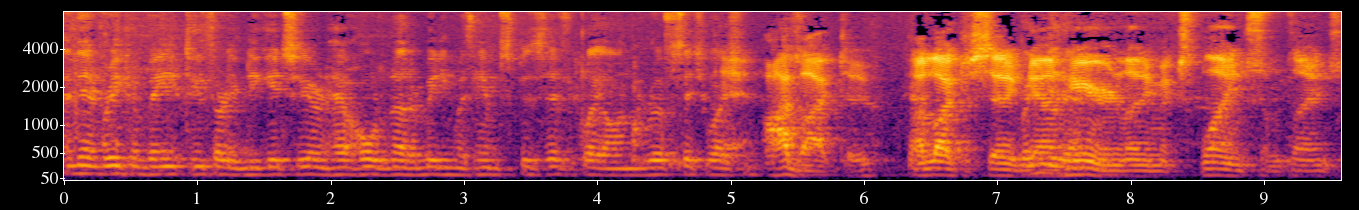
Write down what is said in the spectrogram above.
And then reconvene at two thirty when he gets here and have, hold another meeting with him specifically on the roof situation. I'd like to. I'd like to sit him down here and let him explain some things.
